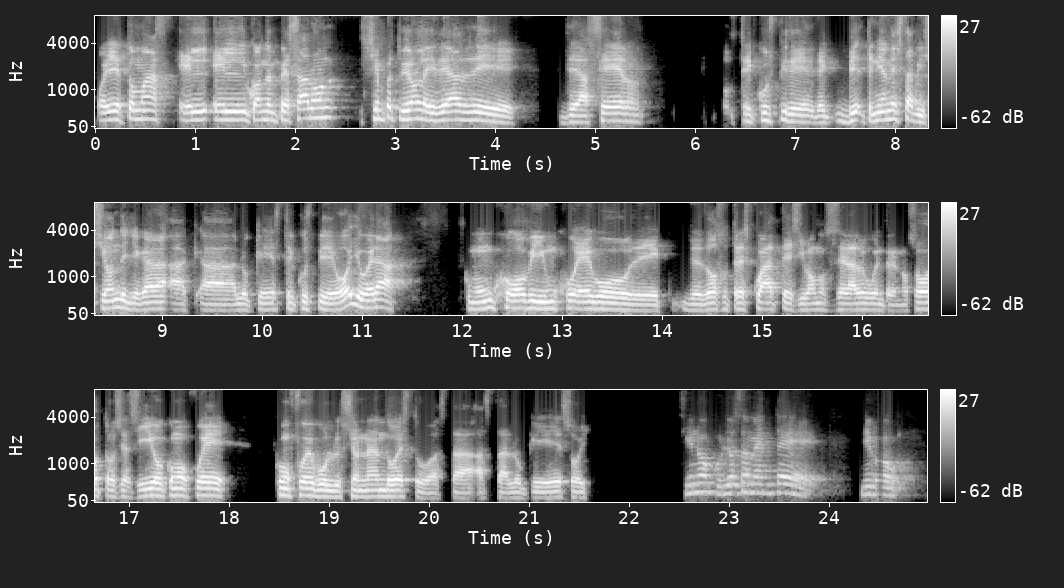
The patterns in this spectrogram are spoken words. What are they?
Oye, Tomás, el, el, cuando empezaron, siempre tuvieron la idea de, de hacer tricúspide, de, de, tenían esta visión de llegar a, a, lo que es tricúspide hoy o era como un hobby, un juego de, de, dos o tres cuates y vamos a hacer algo entre nosotros y así, o cómo fue, cómo fue evolucionando esto hasta, hasta lo que es hoy? Sí, no, curiosamente, digo,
